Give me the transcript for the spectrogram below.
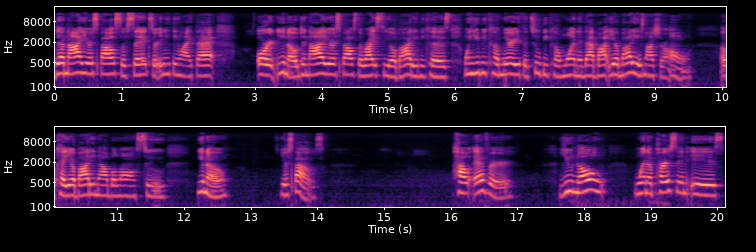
deny your spouse of sex or anything like that or you know deny your spouse the rights to your body because when you become married the two become one and that body your body is not your own Okay, your body now belongs to, you know, your spouse. However, you know when a person is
